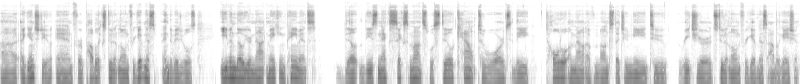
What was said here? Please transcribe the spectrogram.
uh, against you. And for public student loan forgiveness individuals, even though you're not making payments, these next six months will still count towards the total amount of months that you need to reach your student loan forgiveness obligation.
